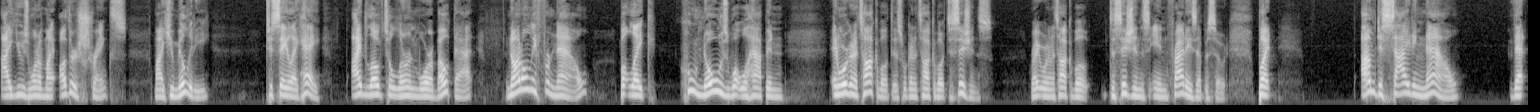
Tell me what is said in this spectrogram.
I use one of my other strengths, my humility, to say like, "Hey, I'd love to learn more about that, not only for now, but like who knows what will happen." And we're going to talk about this. We're going to talk about decisions, right? We're going to talk about decisions in Friday's episode. But I'm deciding now that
